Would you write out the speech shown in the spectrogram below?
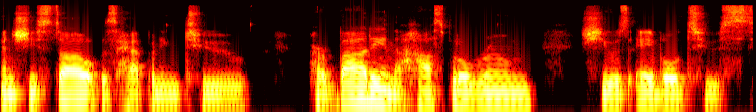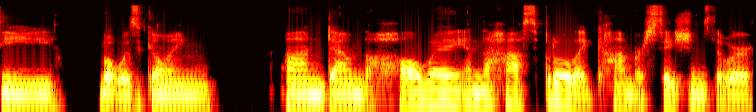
And she saw what was happening to her body in the hospital room. She was able to see what was going on down the hallway in the hospital, like conversations that were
